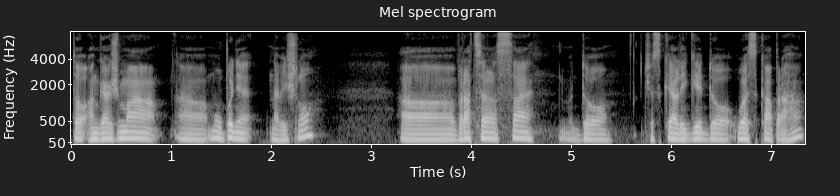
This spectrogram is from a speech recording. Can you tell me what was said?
To angažma mu úplně nevyšlo. Vracel se do České ligy do USK Praha,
